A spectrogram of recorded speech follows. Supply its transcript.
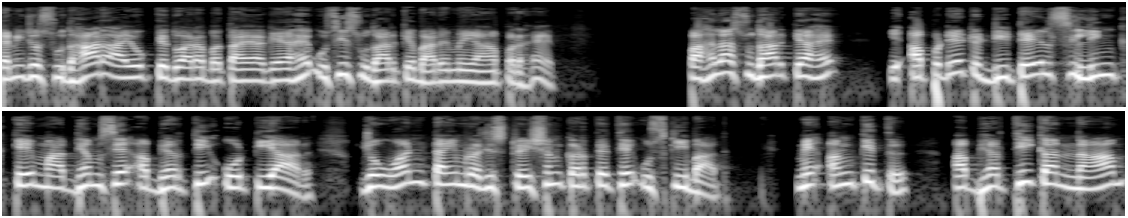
यानी जो सुधार आयोग के द्वारा बताया गया है, उसी सुधार के बारे में यहाँ पर है। पहला सुधार क्या है? अपडेट डिटेल्स लिंक के माध्यम से अभ्यर्थी ओटीआर जो वन टाइम रजिस्ट्रेशन करते थे, उसकी बात। में अंकित, अभ्यर्थी का नाम,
